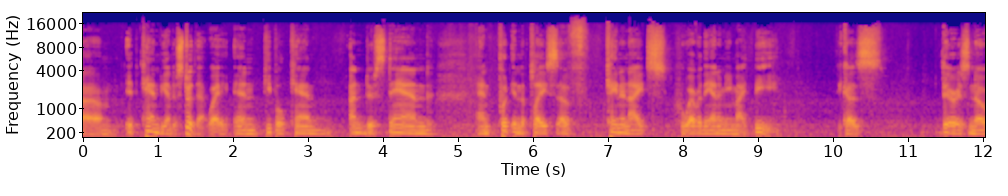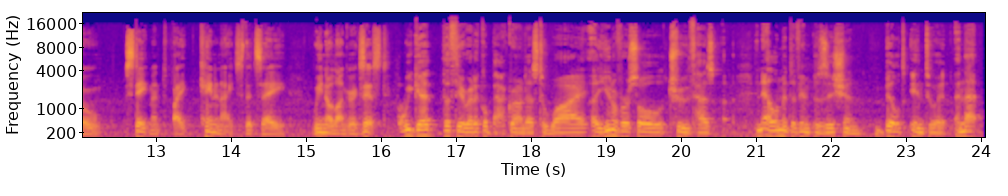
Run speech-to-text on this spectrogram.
um, it can be understood that way, and people can understand and put in the place of Canaanites, whoever the enemy might be, because there is no statement by Canaanites that say, we no longer exist. We get the theoretical background as to why a universal truth has an element of imposition built into it, and that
